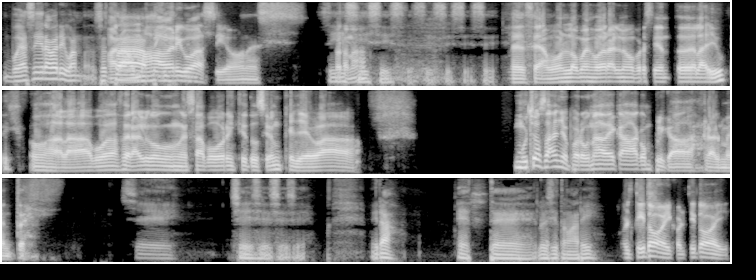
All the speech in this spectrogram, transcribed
Voy a seguir averiguando. Ahora vamos a averiguaciones. Sí, sí, sí, sí, sí, sí, sí, Le deseamos lo mejor al nuevo presidente de la UPI. Ojalá pueda hacer algo con esa pobre institución que lleva muchos años, pero una década complicada realmente. Sí. Sí, sí, sí, sí. Mira, este, Luisito Marí. Cortito hoy, cortito hoy.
